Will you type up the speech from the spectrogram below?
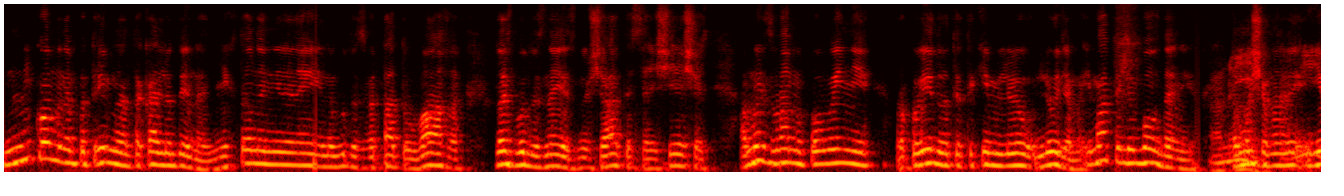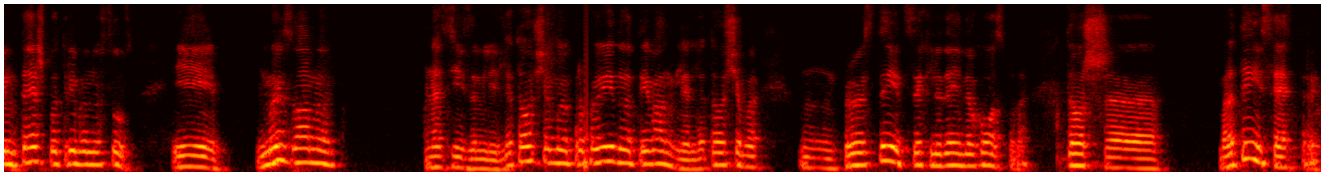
Нікому не потрібна така людина, ніхто на неї не буде звертати увагу, хтось буде з неї знущатися і ще щось. А ми з вами повинні проповідувати таким лю- людям і мати любов до них, тому що вони, Амінь. їм теж потрібен Ісус. І ми з вами на цій землі для того, щоб проповідувати Євангеліє, для того, щоб привести цих людей до Господа. Тож, е, брати і сестри,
